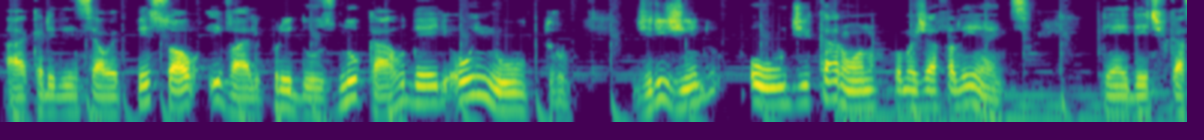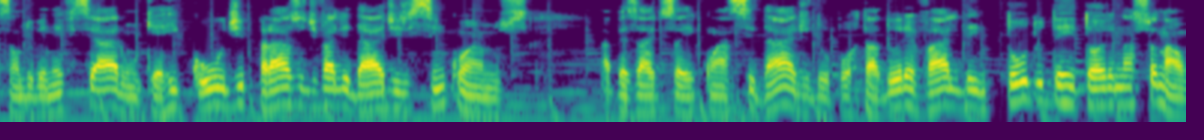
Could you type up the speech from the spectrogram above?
A credencial é pessoal e vale para o idoso no carro dele ou em outro, dirigindo ou de carona, como eu já falei antes. Tem a identificação do beneficiário, um QR Code e prazo de validade de 5 anos. Apesar de sair com a cidade do portador, é válida em todo o território nacional.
